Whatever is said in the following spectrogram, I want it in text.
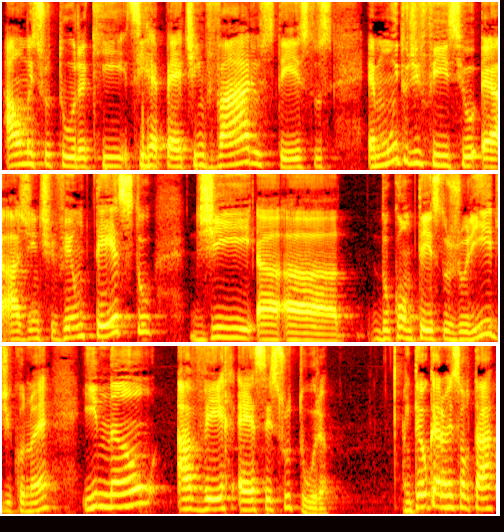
Há uma estrutura que se repete em vários textos. É muito difícil é, a gente ver um texto de, uh, uh, do contexto jurídico não é? e não haver essa estrutura. Então eu quero ressaltar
